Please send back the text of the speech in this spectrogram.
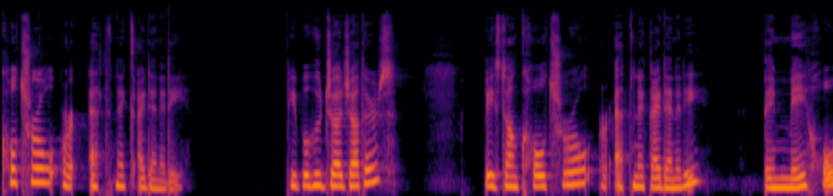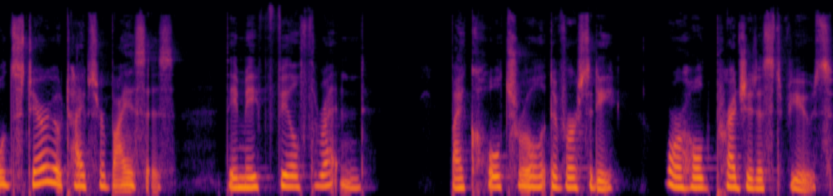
Cultural or ethnic identity. People who judge others based on cultural or ethnic identity, they may hold stereotypes or biases. They may feel threatened by cultural diversity or hold prejudiced views.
